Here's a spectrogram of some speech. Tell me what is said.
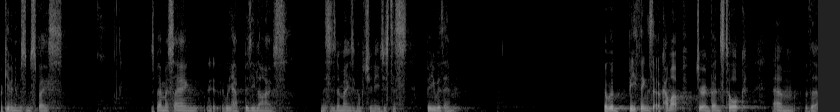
We're giving him some space. As Ben was saying, we have busy lives. And this is an amazing opportunity just to be with him. There would be things that have come up during Ben's talk um, that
